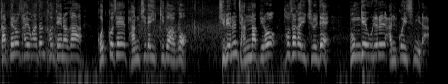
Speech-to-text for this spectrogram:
카페로 사용하던 컨테이너가 곳곳에 방치돼 있기도 하고 주변은 장맛비로 토사가 유출돼 붕괴 우려를 안고 있습니다.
